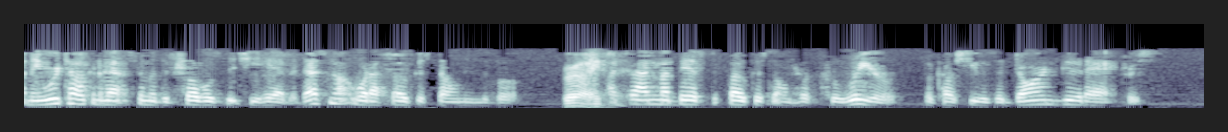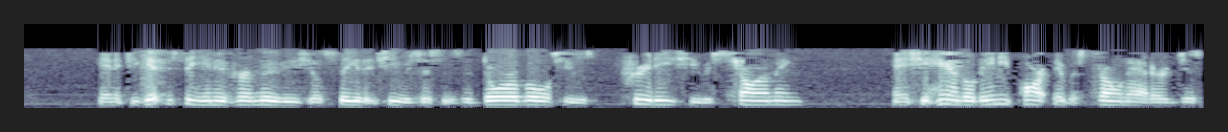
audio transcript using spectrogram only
I mean, we're talking about some of the troubles that she had, but that's not what I focused on in the book. Right. I tried my best to focus on her career because she was a darn good actress. And if you get to see any of her movies, you'll see that she was just as adorable. She was pretty. She was charming. And she handled any part that was thrown at her just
